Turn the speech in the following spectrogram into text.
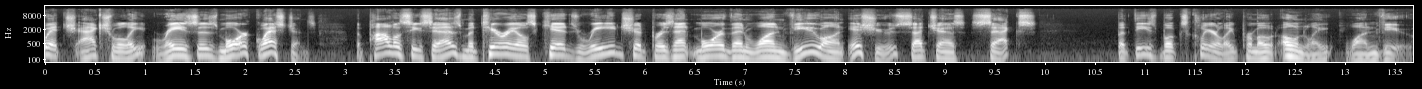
which actually raises more questions. The policy says materials kids read should present more than one view on issues such as sex, but these books clearly promote only one view.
